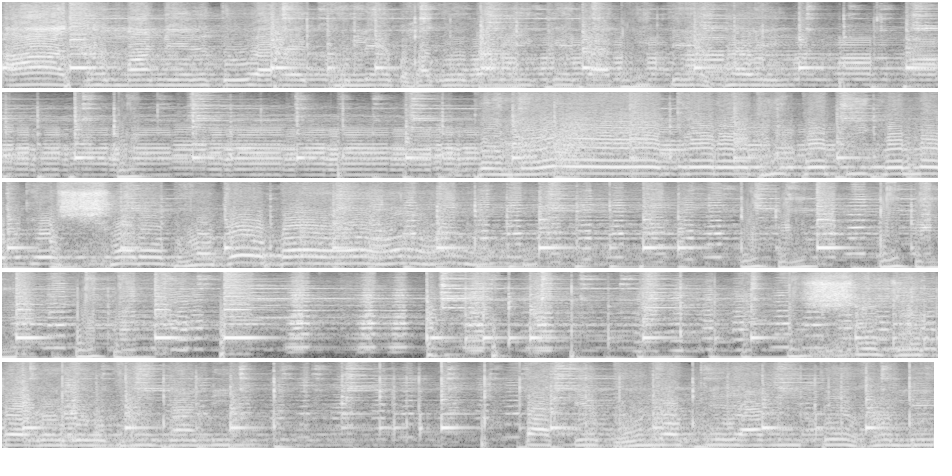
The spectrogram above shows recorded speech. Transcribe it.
আজ মানের দুয়ারে খুলে ভগবানকে ডাকিতে হয়। গোলকের অধিপতি গোলকেশ্বর ভগবান। সে যে বড় অভিমানী তাকে ভুলকে আনিতে হলে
